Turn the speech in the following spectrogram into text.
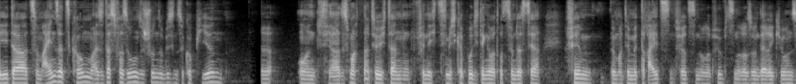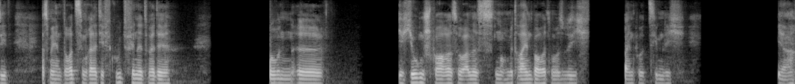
Die da zum Einsatz kommen. Also das versuchen sie schon so ein bisschen zu kopieren. Und ja, das macht natürlich dann, finde ich, ziemlich kaputt. Ich denke aber trotzdem, dass der Film, wenn man den mit 13, 14 oder 15 oder so in der Region sieht, dass man ihn trotzdem relativ gut findet, weil der schon äh, Jugendsprache so alles noch mit reinbaut, was ich wohl ziemlich ja,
